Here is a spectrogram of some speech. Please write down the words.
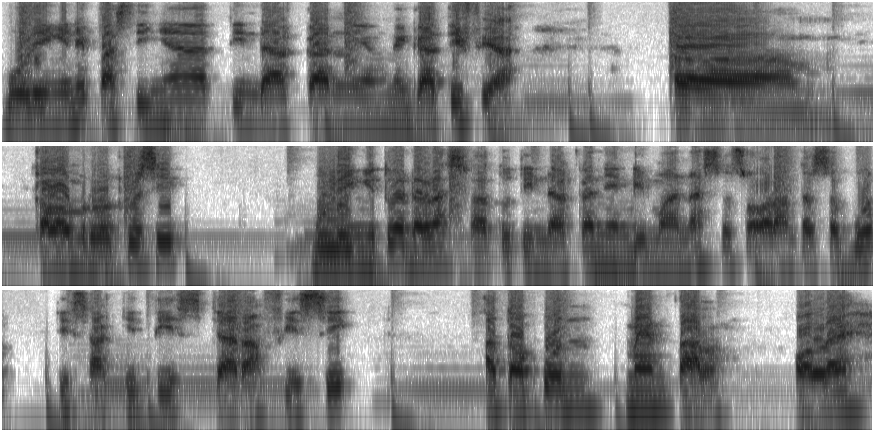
bullying ini pastinya tindakan yang negatif ya. Um, kalau menurutku sih bullying itu adalah suatu tindakan yang di mana seseorang tersebut disakiti secara fisik ataupun mental oleh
